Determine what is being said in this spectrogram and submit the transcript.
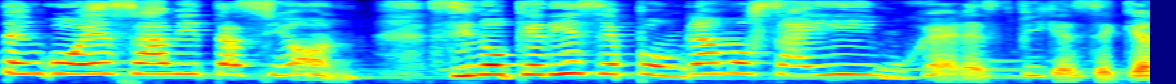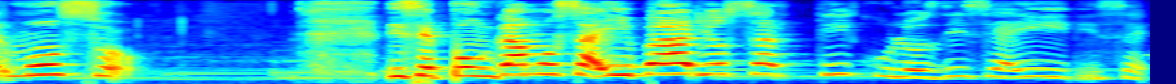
tengo esa habitación, sino que dice, pongamos ahí, mujeres, fíjense qué hermoso. Dice, pongamos ahí varios artículos, dice ahí, dice,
